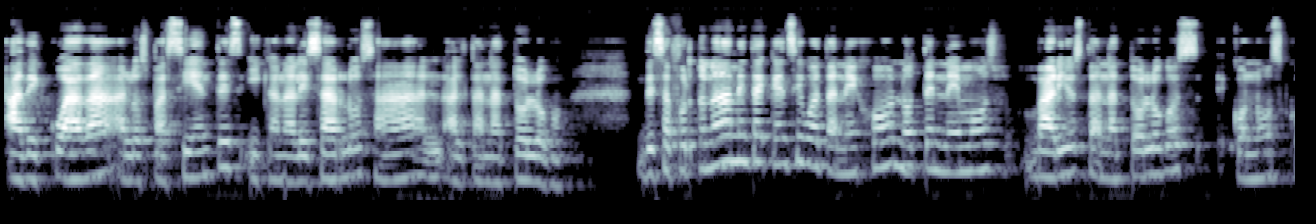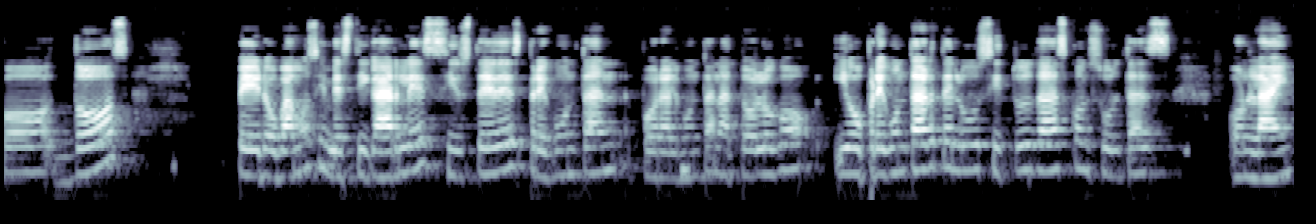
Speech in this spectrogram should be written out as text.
adecuada a los pacientes y canalizarlos al, tanatólogo. Desafortunadamente acá en Cihuatanejo no tenemos varios tanatólogos, conozco dos, pero vamos a investigarles. Si ustedes preguntan por algún tanatólogo y o preguntarte, Luz, si tú das consultas online.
